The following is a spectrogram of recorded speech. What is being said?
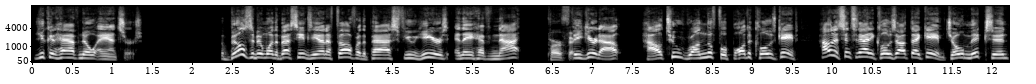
you can have no answers. The Bills have been one of the best teams in the NFL for the past few years, and they have not Perfect. figured out how to run the football to close games. How did Cincinnati close out that game? Joe Mixon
